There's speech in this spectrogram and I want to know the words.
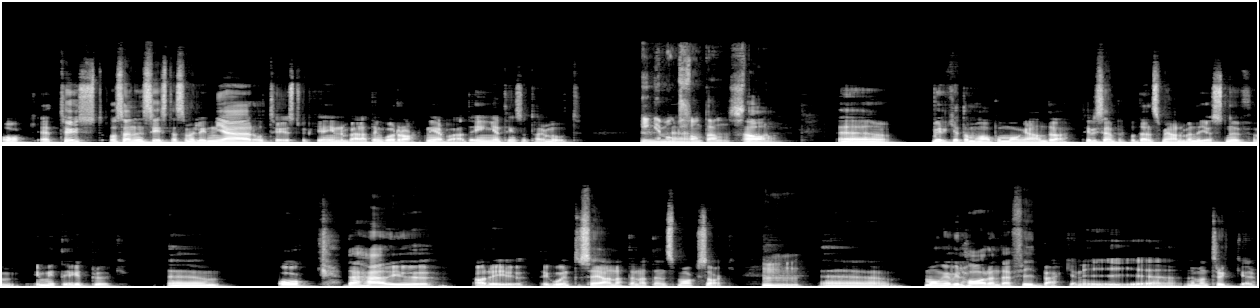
Och är tyst och sen den sista som är linjär och tyst vilket innebär att den går rakt ner bara. Det är ingenting som tar emot. Ingen motstånd uh, alls. Ja. Uh, vilket de har på många andra. Till exempel på den som jag använder just nu för, i mitt eget bruk. Uh, och det här är ju, ja det är ju, det går inte att säga annat än att det är en smaksak. Mm. många vill ha den där feedbacken i, när man trycker.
